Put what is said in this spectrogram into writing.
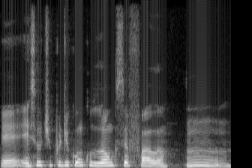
é, esse é o tipo de conclusão que você fala, hum,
